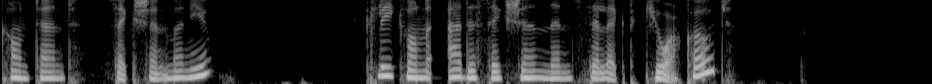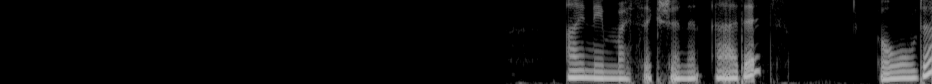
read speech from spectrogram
Content section menu, click on Add a section, then select QR code. I name my section and add it. All done.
